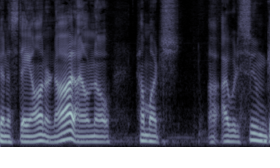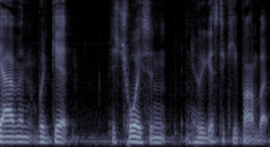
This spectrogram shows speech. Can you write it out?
going to stay on or not. I don't know how much. Uh, I would assume Gavin would get his choice in, in who he gets to keep on, but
